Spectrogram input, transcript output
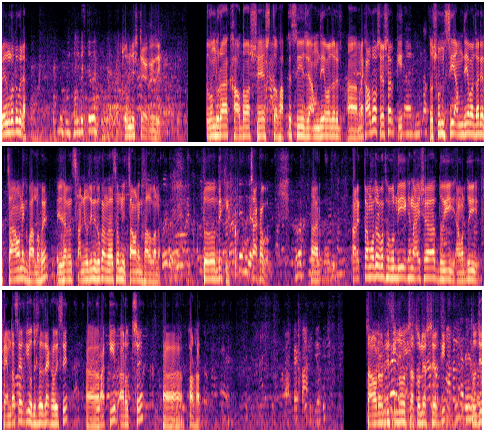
বেগুন কত করে? চল্লিশ টাকা কেজি। তো বন্ধুরা খাওয়া দাওয়া শেষ, তো ভাবতেছি যে আমদিয়া বাজারের মানে খাওয়া দাওয়া শেষ আর কি। তো শুনছি আমদিয়া বাজারের চা অনেক ভালো হয়। এই ধরনের স্থানীয় যিনি দোকানদার আছে, উনি চা অনেক ভালো বানায়। তো দেখি, চা খাব। আর আরেকটা মজার কথা বলি, এখানে আয়সা দুই, আমার দুই ফ্রেন্ড আছে আর কি, ওদের সাথে দেখা হয়েছে। রাকিব আর হচ্ছে ফরহাদ। চা অর্ডার দিয়েছিল চা চলে আসছে আর কি। তো যে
